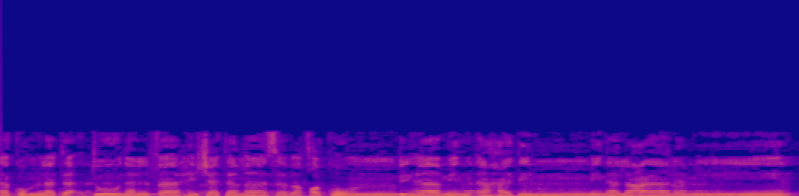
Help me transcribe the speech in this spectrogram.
إنكم لتأتون الفاحشة ما سبقكم بها من أحد من العالمين.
